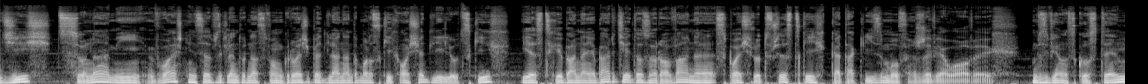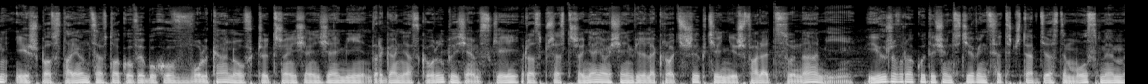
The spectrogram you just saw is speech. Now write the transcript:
dziś tsunami, właśnie ze względu na swą groźbę dla nadmorskich osiedli ludzkich, jest chyba najbardziej dozorowane spośród wszystkich kataklizmów żywiołowych. W związku z tym, iż powstające w toku wybuchów wulkanów czy trzęsień ziemi drgania skorupy ziemskiej rozprzestrzeniają się wielekroć szybciej niż fale tsunami, już w roku 1948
